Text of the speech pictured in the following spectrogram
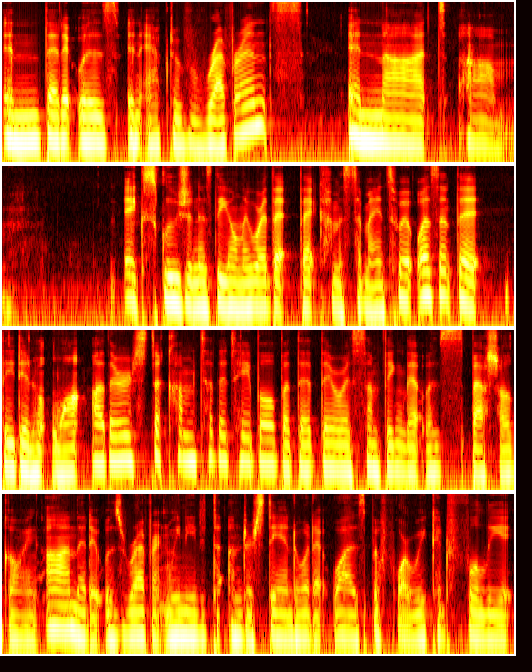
and that it was an act of reverence and not um, exclusion is the only word that that comes to mind. So it wasn't that they didn't want others to come to the table, but that there was something that was special going on. That it was reverent. We needed to understand what it was before we could fully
